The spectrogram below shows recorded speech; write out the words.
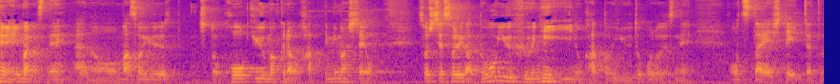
今ですねあの、まあ、そういうちょっと高級枕を買ってみましたよ。そしてそれがどういうふうにいいのかというところをですねお伝えしていったと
